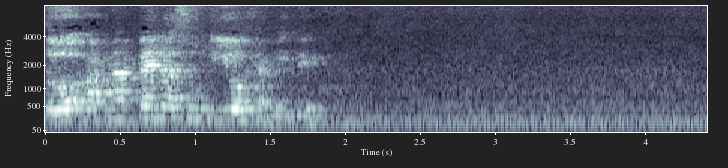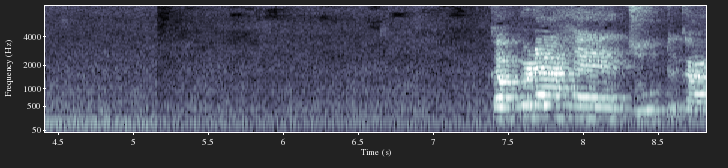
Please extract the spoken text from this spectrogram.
तो अपना पहला सूट यो है भाई, देखो। कपड़ा है जूट का।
